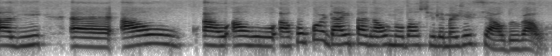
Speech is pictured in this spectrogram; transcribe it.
ali é, ao, ao, ao, ao, concordar em pagar o novo auxílio emergencial do Raul.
